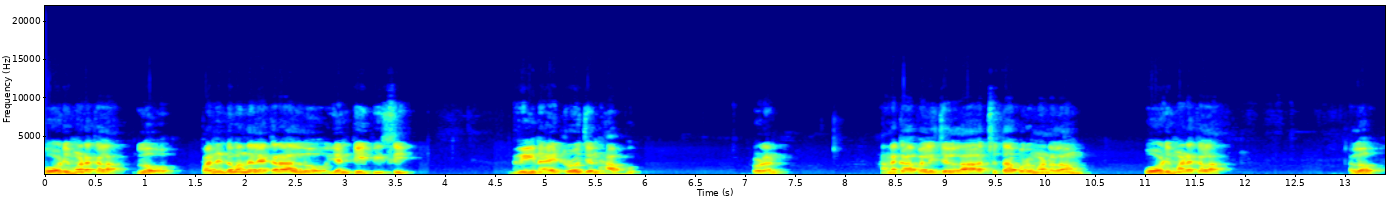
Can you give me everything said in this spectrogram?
పోడిమడకలలో పన్నెండు వందల ఎకరాల్లో ఎన్టీపీసీ గ్రీన్ హైడ్రోజన్ హబ్. చూడండి. అనకాపల్లి జిల్లా అచ్యుతాపురం మండలం పోడిమడకల హలో?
